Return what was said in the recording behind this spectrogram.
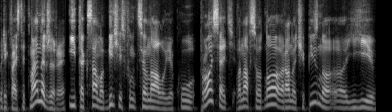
реквестять менеджери, і так само більшість функціоналу, яку просять, вона все одно рано чи пізно е, її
